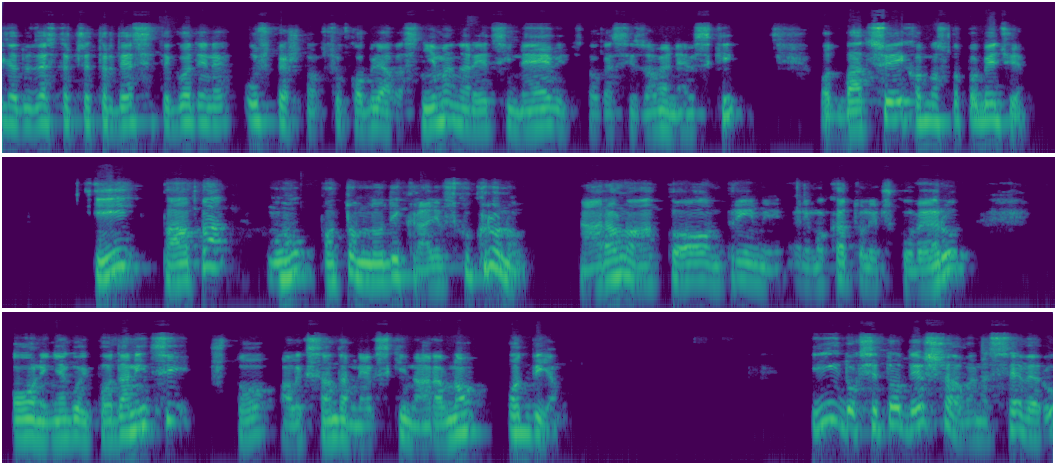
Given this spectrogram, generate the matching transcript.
1240. godine uspešno sukobljava s njima na reci Nevi, toga se zove Nevski, odbacuje ih, odnosno pobeđuje. I papa mu potom nudi kraljevsku krunu. Naravno, ako on primi rimokatoličku veru, on i njegovi podanici, što Aleksandar Nevski naravno odbija. I dok se to dešava na severu,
